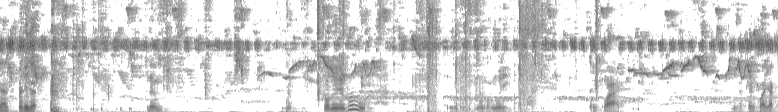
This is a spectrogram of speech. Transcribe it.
จากอันนี้ก็เริ่มครับ ออกหน่วยแล้วเฮ้ยยังออกหน่วยแตงกวานี่ครับแตงกวายักษ์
